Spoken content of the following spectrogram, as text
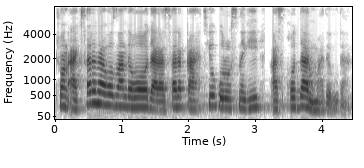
چون اکثر نوازنده ها در اثر قحطی و گرسنگی از پا در اومده بودند.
